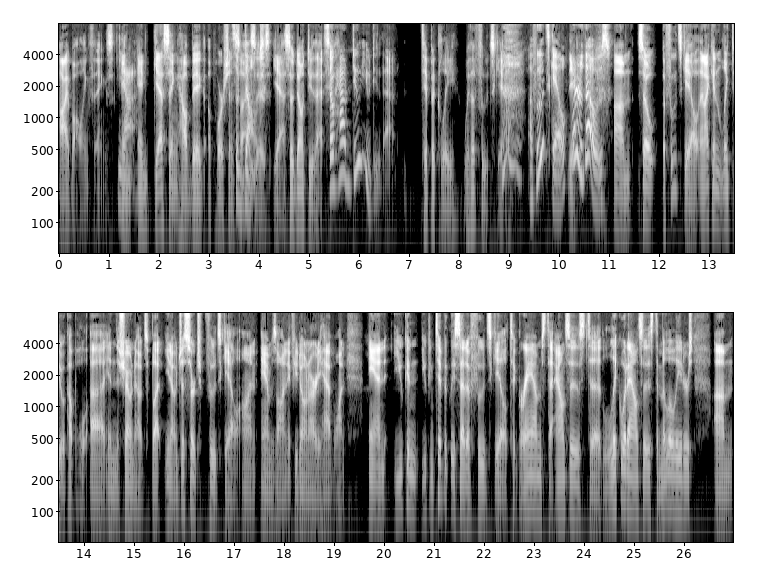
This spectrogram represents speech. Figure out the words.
eyeballing things Yeah. and, and guessing how big a portion So size don't. is. Yeah, so don't do that. So how do you do that? Typically with a food scale. A food scale? Yeah. What are those? Um, so a food scale, and I can link to a couple uh, in the show notes, but you know, just search food scale on Amazon if you don't already have one, and you can you can typically set a food scale to grams, to ounces, to liquid ounces, to milliliters, um,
